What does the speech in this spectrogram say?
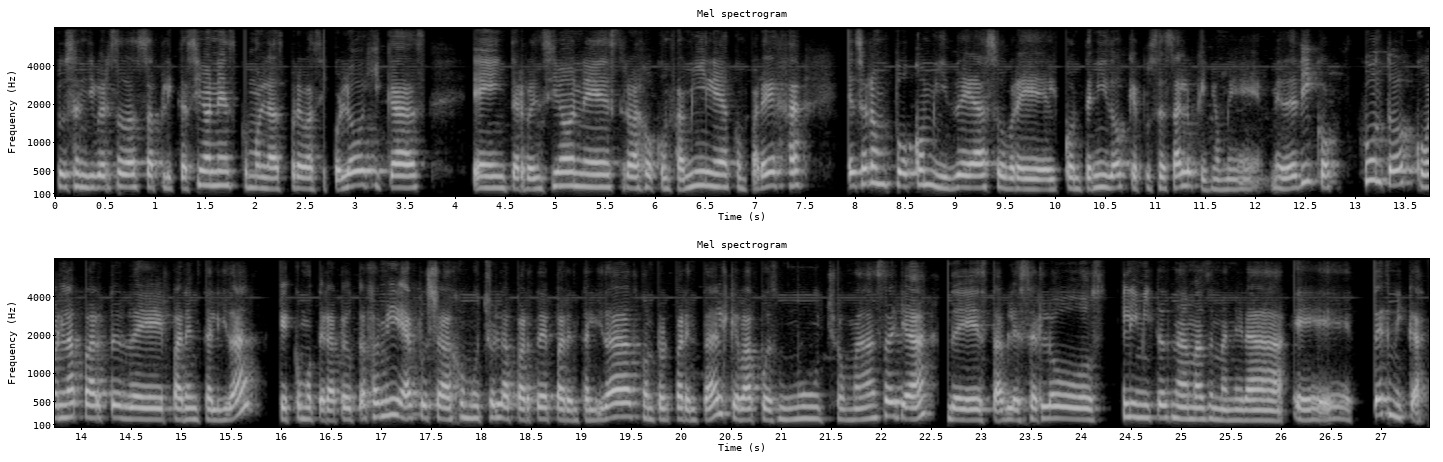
pues en diversas aplicaciones como las pruebas psicológicas, e intervenciones, trabajo con familia, con pareja. Esa era un poco mi idea sobre el contenido, que pues es a lo que yo me, me dedico, junto con la parte de parentalidad, que como terapeuta familiar pues trabajo mucho en la parte de parentalidad, control parental, que va pues mucho más allá de establecer los límites nada más de manera eh, técnica,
